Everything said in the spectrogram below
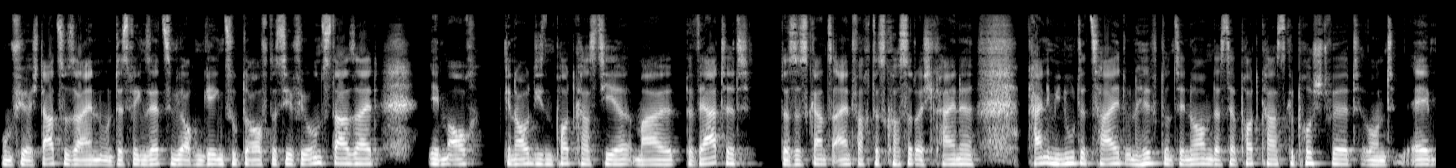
um für euch da zu sein. Und deswegen setzen wir auch im Gegenzug darauf, dass ihr für uns da seid, eben auch genau diesen Podcast hier mal bewertet, das ist ganz einfach. Das kostet euch keine, keine Minute Zeit und hilft uns enorm, dass der Podcast gepusht wird. Und ey,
